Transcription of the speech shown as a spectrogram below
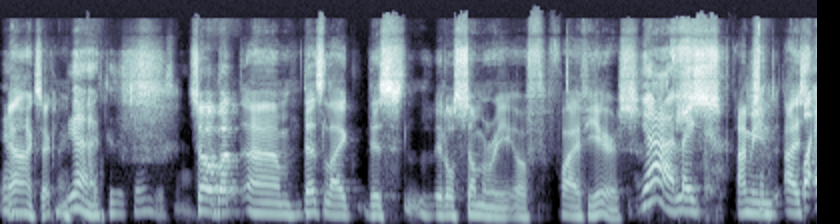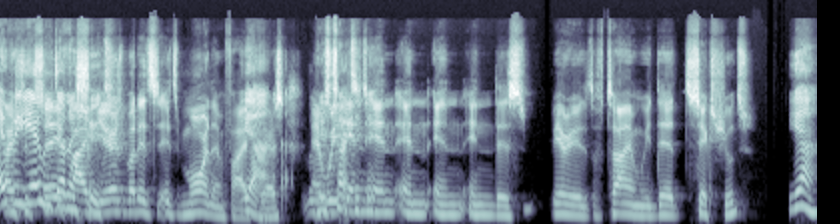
Yeah. exactly. Yeah, because it changes. Yeah. So, but um, that's like this little summary of five years. Yeah, like I mean, I, Well, I every should year we've say done a five shoot. years, but it's it's more than five Yeah, years. we and we tried to in, do- in in in in this period of time we did six shoots yeah,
